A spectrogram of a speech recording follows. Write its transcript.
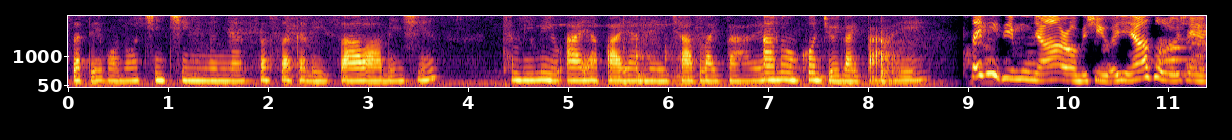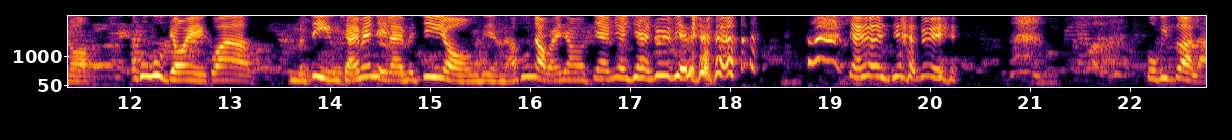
ဆက်တယ်ပေါ့နော်ချင်းချင်းငငဆက်ဆက်ကလေးစားပါမယ်ရှင် သမင်းလေးကိုအားရပါရနဲ့ချပလိုက်ပါတယ်အားလုံးခွန့်ကြွေးလိုက်ပါတယ်စိတ်ဖိစီးမှုများတော့မရှိဘူးအရင်ကဆိုလို့ရှိရင်တော့အခုခုပြောရင်ကွာမသိဘူးဂျိုင်းမဲနေလိုက်မကြည့်တော့ဘူးသိရမလားအခုနောက်ပိုင်းကျတော့ပြန်ပြရန်တွေ့ဖြစ်တယ်ပြန်ပြရန်တွေ့ ပို့ပြီးသွားလာ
